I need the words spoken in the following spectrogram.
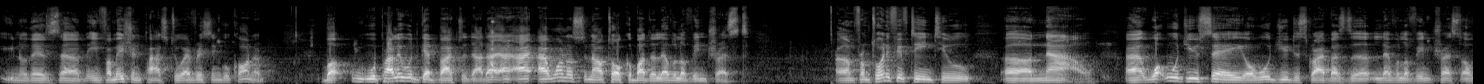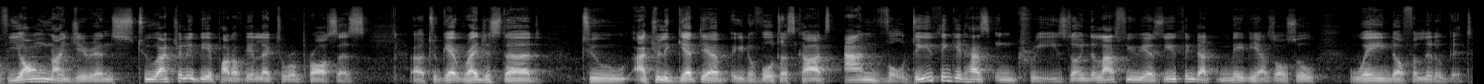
you know, there's uh, information passed to every single corner. But we probably would get back to that. I, I, I want us to now talk about the level of interest. Um, from 2015 to uh, now, uh, what would you say or would you describe as the level of interest of young Nigerians to actually be a part of the electoral process, uh, to get registered, to actually get their you know, voters cards and vote? Do you think it has increased or in the last few years, do you think that maybe has also waned off a little bit?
